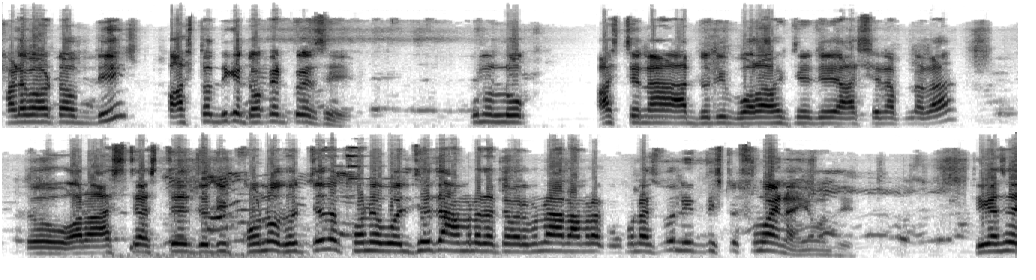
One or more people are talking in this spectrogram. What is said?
সাড়ে বারোটা অবধি পাঁচটার দিকে ডকেট করেছে। কোনো লোক আসছে না, আর যদি বলা হয়েছে যে আসেন আপনারা, তো ওরা আস্তে আস্তে যদি ফোনও ধরছে, তো ফোনে বলছে যে আমরা যেতে পারব না, আর আমরা কখন আসব, নির্দিষ্ট সময় নাই আমাদের। ঠিক আছে?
